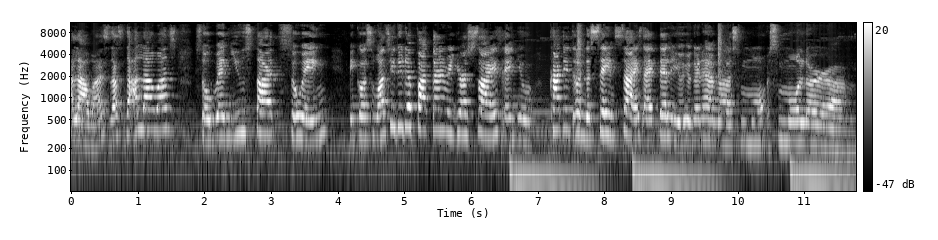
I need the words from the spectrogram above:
allowance. That's the allowance. So when you start sewing, because once you do the pattern with your size and you cut it on the same size, I tell you, you're gonna have a small, smaller um,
